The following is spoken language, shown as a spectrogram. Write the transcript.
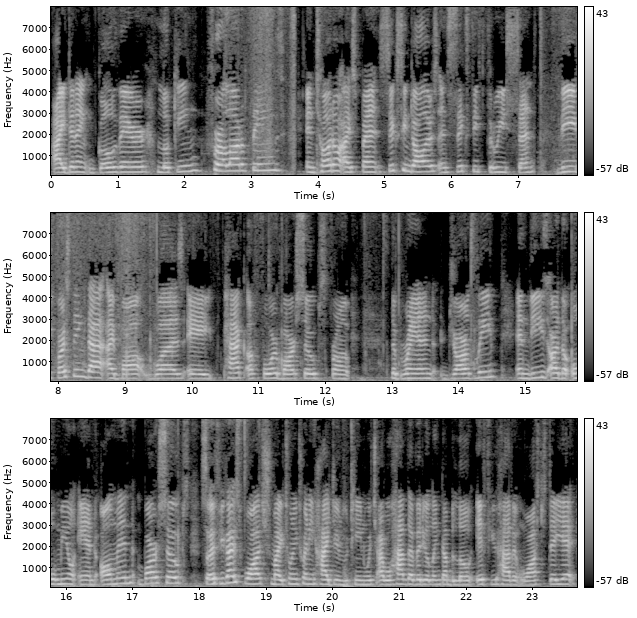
I didn't go there looking for a lot of things. In total, I spent $16.63. The first thing that I bought was a pack of four bar soaps from the brand Yardley and these are the oatmeal and almond bar soaps. So if you guys watched my 2020 hygiene routine which I will have that video linked down below if you haven't watched it yet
